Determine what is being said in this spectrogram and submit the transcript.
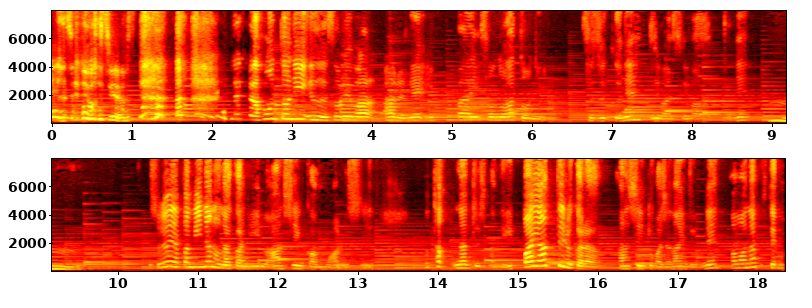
たいな。違います違います。なんか本当にうんそれはあるねいっぱいその後に続くねじわじわってね。うんそれはやっぱみんなの中にいる安心感もあるし。たなんていうんですかねいっぱい会ってるから安心とかじゃないんだよね。会わなくても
